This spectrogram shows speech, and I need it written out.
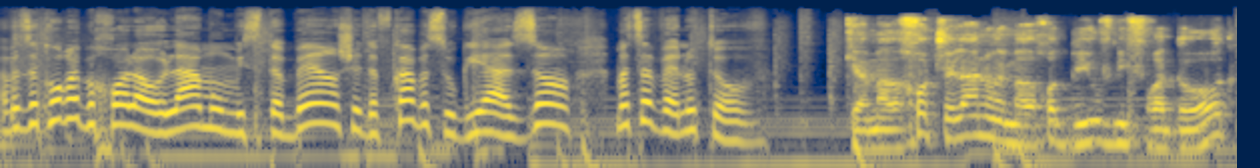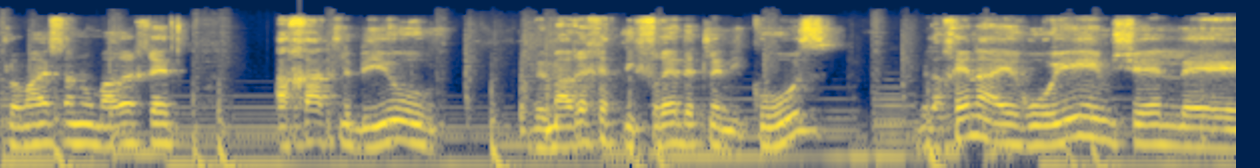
אבל זה קורה בכל העולם, ומסתבר שדווקא בסוגיה הזו מצבנו טוב. כי המערכות שלנו הן מערכות ביוב נפרדות, כלומר יש לנו מערכת אחת לביוב ומערכת נפרדת לניקוז, ולכן האירועים של אה,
